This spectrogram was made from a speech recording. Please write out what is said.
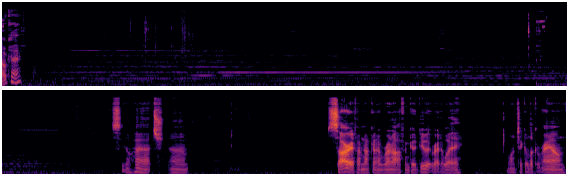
Okay. Seal hatch. Um, sorry if I'm not going to run off and go do it right away. I want to take a look around.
